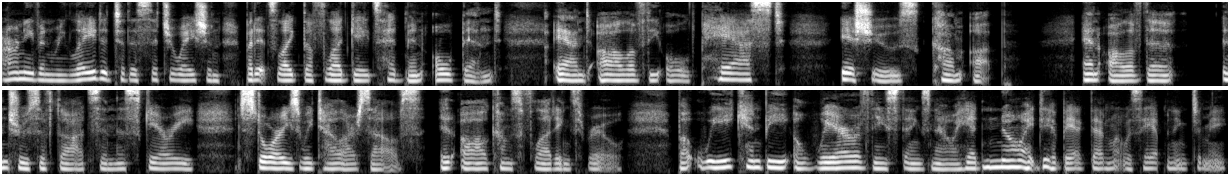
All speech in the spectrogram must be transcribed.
aren't even related to the situation, but it's like the floodgates had been opened and all of the old past issues come up and all of the intrusive thoughts and the scary stories we tell ourselves. It all comes flooding through. But we can be aware of these things now. I had no idea back then what was happening to me.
